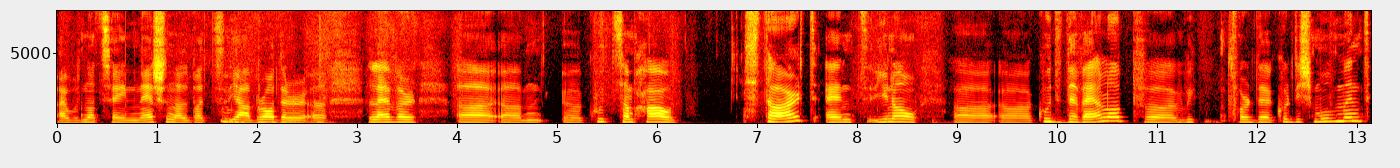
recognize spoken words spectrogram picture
I would not say national, but mm. yeah, broader uh, level, uh, um, could somehow start and you know could develop for the Kurdish movement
